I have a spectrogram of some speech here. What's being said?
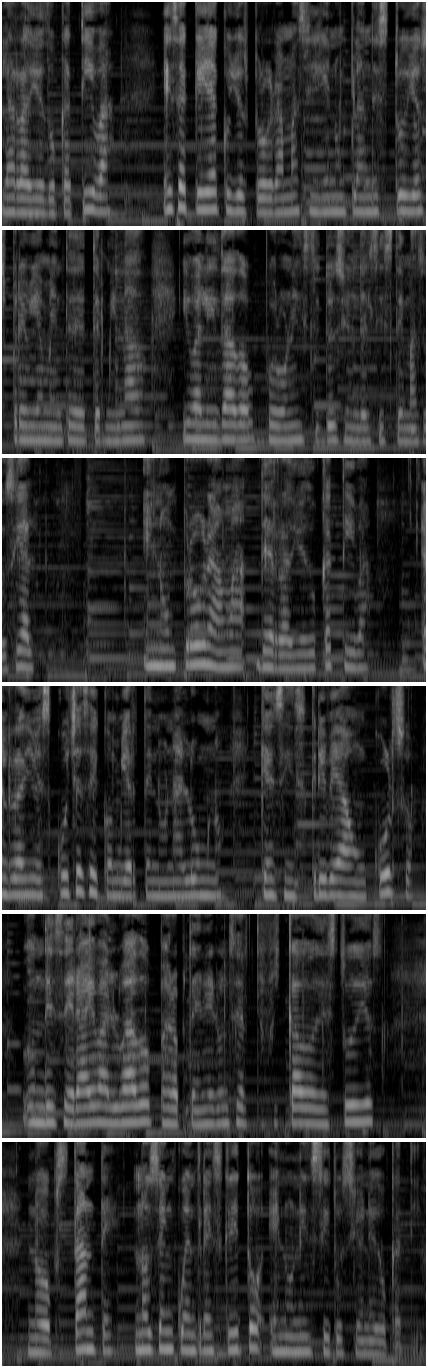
La radio educativa es aquella cuyos programas siguen un plan de estudios previamente determinado y validado por una institución del sistema social. En un programa de radio educativa, el radio escucha se convierte en un alumno que se inscribe a un curso donde será evaluado para obtener un certificado de estudios. No obstante, no se encuentra inscrito en una institución educativa.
